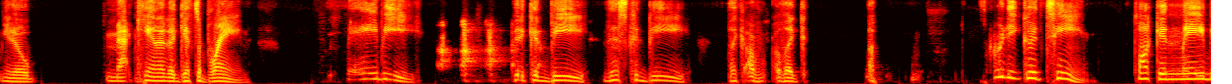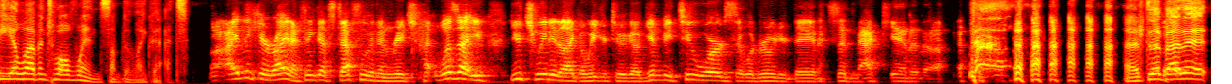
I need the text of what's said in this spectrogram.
you know Matt Canada gets a brain. Maybe it could be this could be like a like a pretty good team. Talking maybe 11, 12 wins, something like that. I think you're right. I think that's definitely within reach. Was that you? You tweeted like a week or two ago. Give me two words that would ruin your day, and I said Matt Canada. That's about it.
